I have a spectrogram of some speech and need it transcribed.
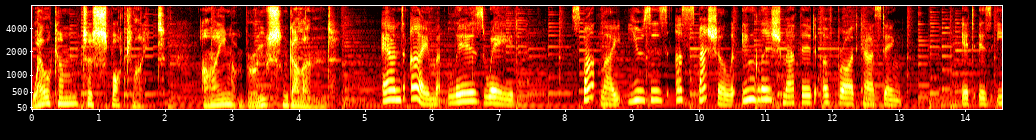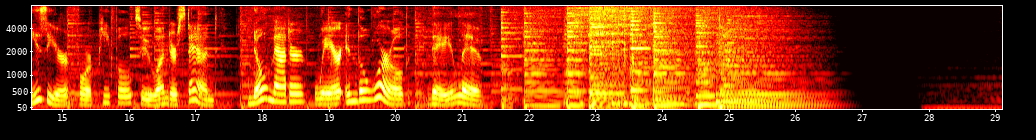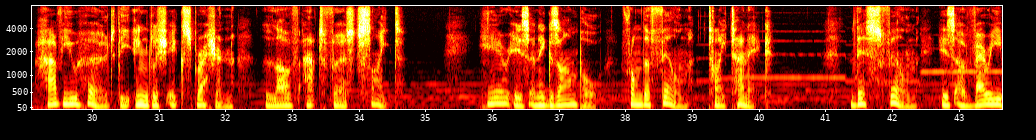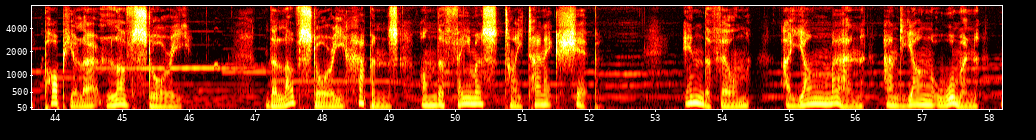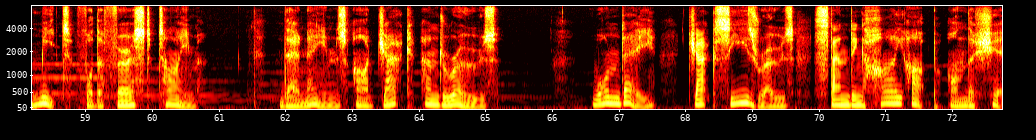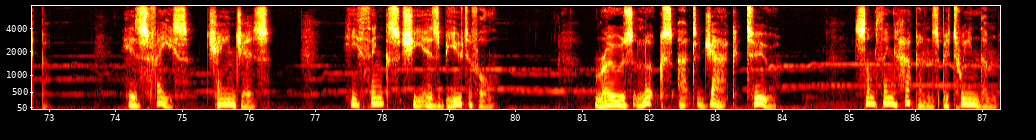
Welcome to Spotlight. I'm Bruce Gulland. And I'm Liz Waid. Spotlight uses a special English method of broadcasting. It is easier for people to understand no matter where in the world they live. Have you heard the English expression love at first sight? Here is an example from the film Titanic. This film is a very popular love story. The love story happens on the famous Titanic ship. In the film, a young man and young woman meet for the first time. Their names are Jack and Rose. One day, Jack sees Rose standing high up on the ship. His face changes. He thinks she is beautiful. Rose looks at Jack too. Something happens between them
